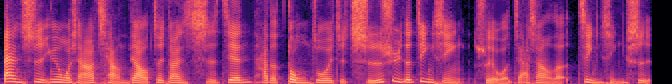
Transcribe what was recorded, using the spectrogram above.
但是因为我想要强调这段时间它的动作一直持续的进行，所以我加上了进行式，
